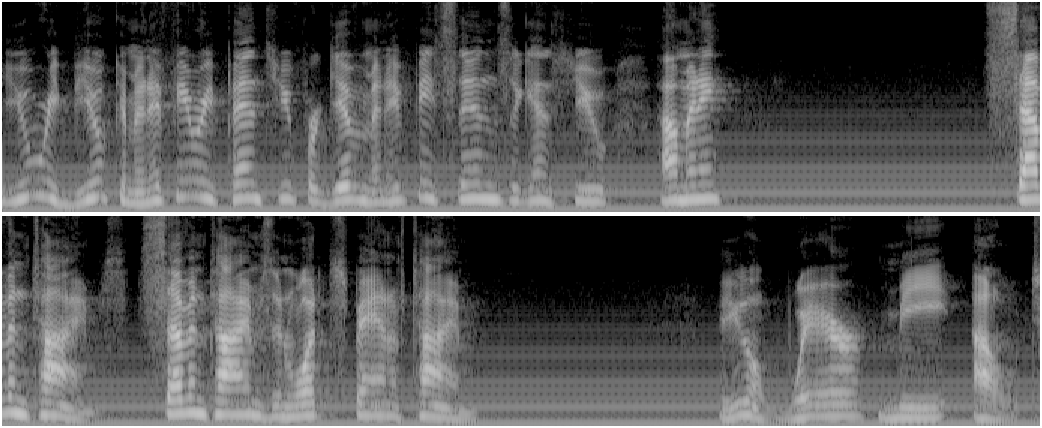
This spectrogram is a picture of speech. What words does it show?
you rebuke him. And if he repents, you forgive him. And if he sins against you, how many? Seven times. Seven times in what span of time? Are you going to wear me out?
